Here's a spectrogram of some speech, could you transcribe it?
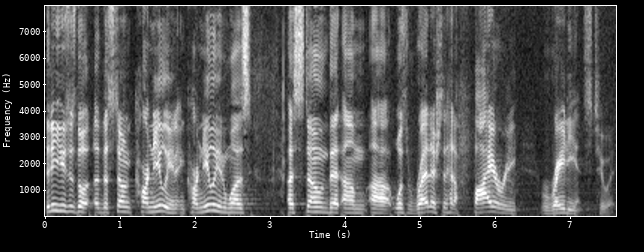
Then he uses the, uh, the stone carnelian, and carnelian was a stone that um, uh, was reddish, that had a fiery radiance to it.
